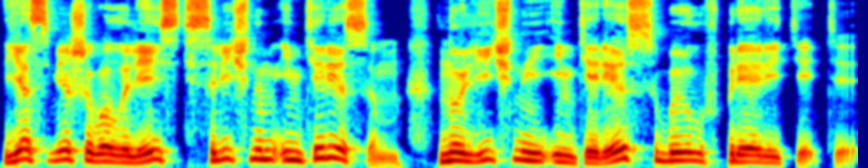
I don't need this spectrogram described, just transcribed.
Я смешивал лесть с личным интересом, но личный интерес был в приоритете.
